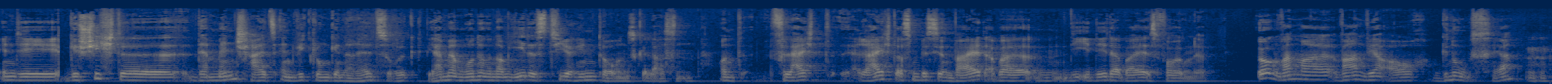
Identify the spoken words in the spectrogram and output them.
in die Geschichte der Menschheitsentwicklung generell zurück. Wir haben ja im Grunde genommen jedes Tier hinter uns gelassen. Und vielleicht reicht das ein bisschen weit, aber die Idee dabei ist folgende. Irgendwann mal waren wir auch Gnus, ja? Mhm.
